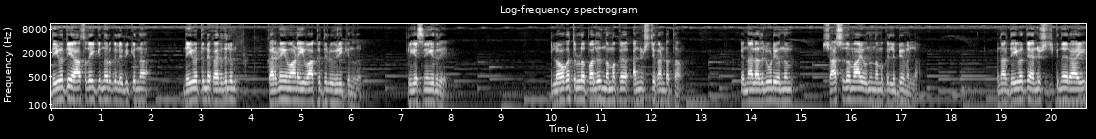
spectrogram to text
ദൈവത്തെ ആശ്രയിക്കുന്നവർക്ക് ലഭിക്കുന്ന ദൈവത്തിന്റെ കരുതലും കരുണയുമാണ് ഈ വാക്യത്തിൽ വിവരിക്കുന്നത്. പ്രിയ സ്നേഹിതരെ ലോകത്തിലുള്ള പലതും നമുക്ക് അന്വേഷിച്ച് കണ്ടെത്താം. എന്നാൽ അതിലൂടെയൊന്നും ശാശ്വതമായ ഒന്നും നമുക്ക് ലഭ്യമല്ല. എന്നാൽ ദൈവത്തെ അന്വേഷിക്കുന്നവരായി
